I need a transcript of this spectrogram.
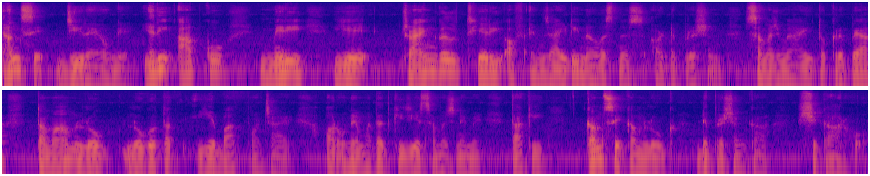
ढंग से जी रहे होंगे। यदि आपको मेरी ये triangle theory of anxiety nervousness और डिप्रेशन समझ में आई? तो कृपया तमाम लोग, लोगों तक ये बात पहुँचाए और उन्हें मदद कीजिए समझने में, ताकि कम से कम लोग डिप्रेशन का शिकार हो।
